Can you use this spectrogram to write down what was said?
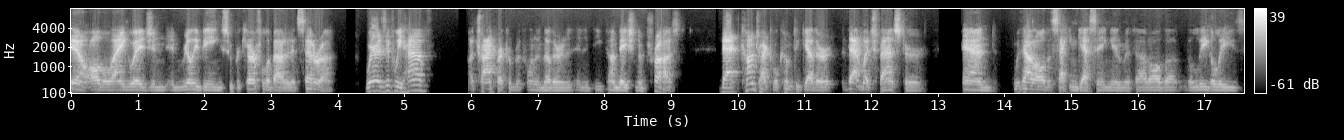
you know all the language and, and really being super careful about it et cetera. Whereas if we have a track record with one another and, and a deep foundation of trust that contract will come together that much faster and without all the second guessing and without all the, the legalese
